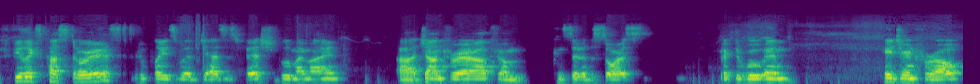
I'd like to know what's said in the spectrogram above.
Felix Pastorius, who plays with Jazz Is Phsh, blew my mind. Uh, John Ferrara from Consider the Source, Victor Wooten, Hadrien Feraud.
